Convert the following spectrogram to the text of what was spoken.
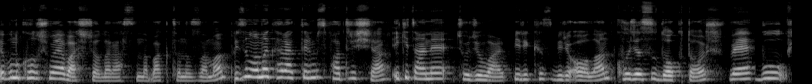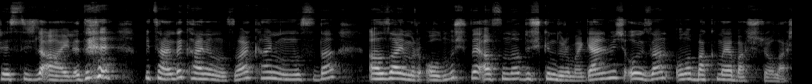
Ve bunu konuşmaya başlıyorlar aslında baktığınız zaman. Bizim ana karakterimiz Patricia. İki tane çocuğu var. Biri kız biri oğlan. Kocası doktor ve bu prestijli ailede bir tane de kaynanası var. Kaynanası da Alzheimer olmuş ve aslında düşkün duruma gelmiş. O yüzden ona bakmaya başlıyorlar.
